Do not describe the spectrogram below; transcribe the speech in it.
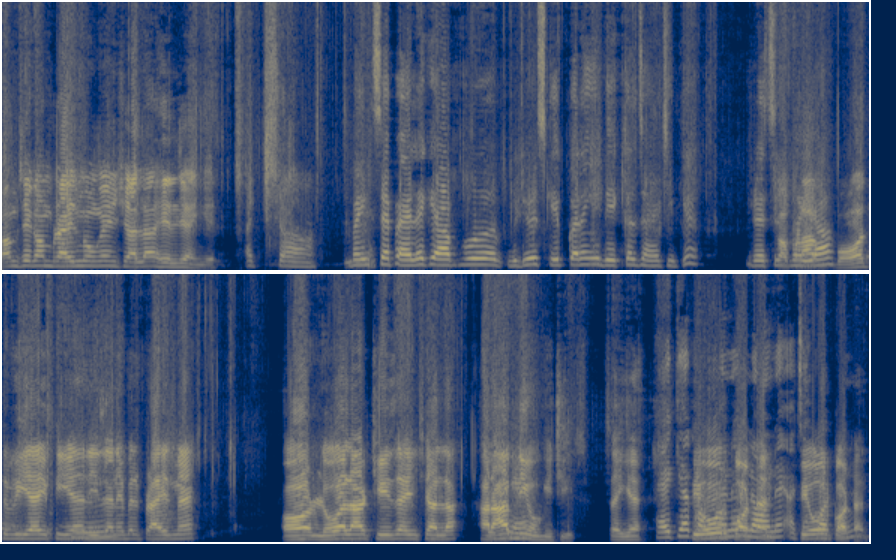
कम से कम प्राइस में होंगे इनशाला हिल जाएँगे। अच्छा। भाई इससे पहले कि आप वीडियो स्किप करें ये देख कर जाए ठीक है? ड्रेसेस भैया। बहुत वीआईपी है रीजनेबल हम्म। प्राइस में। और लो अलर्ट चीज़ है इनशाला खराब नहीं होगी चीज़। सही है, है क्या pure cotton pure cotton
